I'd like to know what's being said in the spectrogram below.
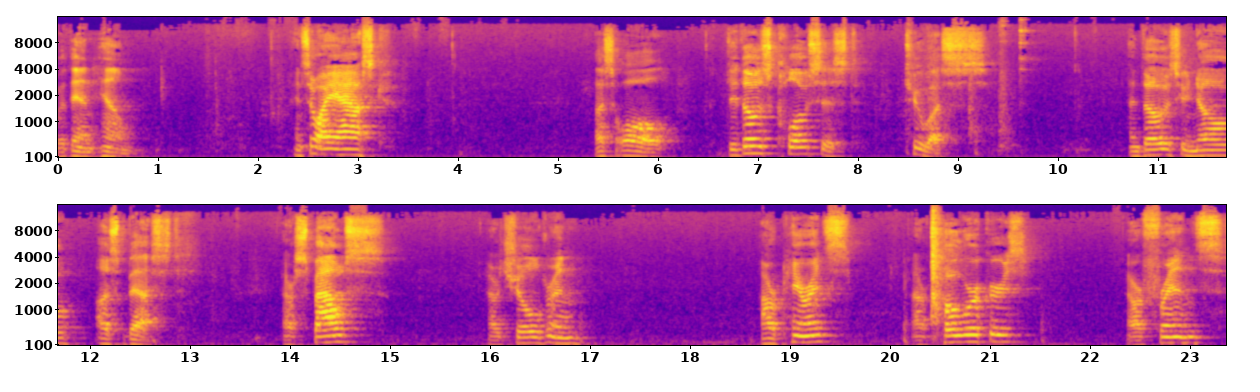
within him. And so I ask us all, to those closest to us and those who know us best our spouse, our children, our parents, our coworkers, our friends,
